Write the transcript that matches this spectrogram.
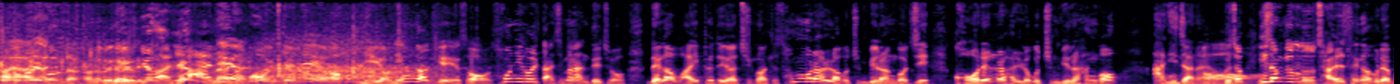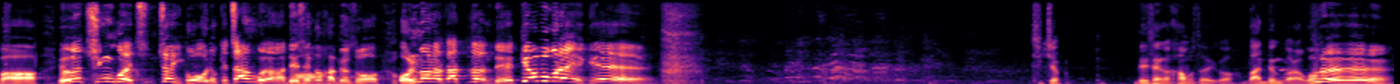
아니 아니 아닙니다. 아, 왜내 그러지? 의견 아니야? 아니에요 네. 뭐 의견이에요 이 연인 관계에서 손익을 따지면 안 되죠. 내가 와이프도 여자친구한테 선물하려고 준비를 한 거지 거래를 하려고 준비를 한 거 아니잖아요. 어. 그죠? 이상준도 너잘 생각을 해봐. 여자친구가 진짜 이거 어렵게 짠 거야. 내 생각하면서 얼마나 따뜻한데 껴보거라 얘기해. 직접 내 생각하면서 이거 만든 거라고? 그래.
